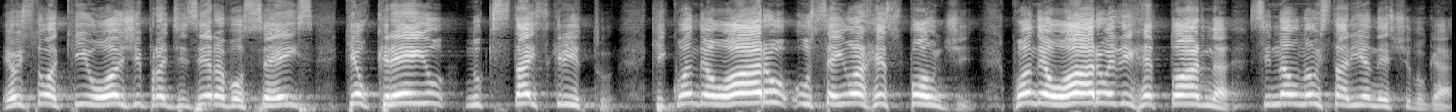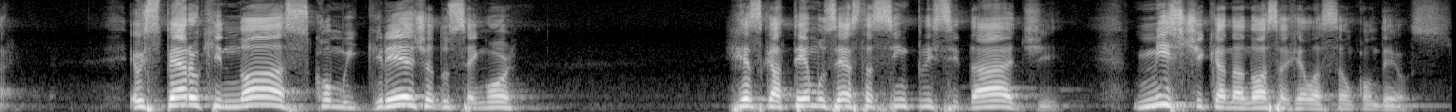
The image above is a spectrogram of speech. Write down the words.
Eu estou aqui hoje para dizer a vocês que eu creio no que está escrito, que quando eu oro, o Senhor responde, quando eu oro, ele retorna, senão não estaria neste lugar. Eu espero que nós, como igreja do Senhor, resgatemos esta simplicidade mística na nossa relação com Deus.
